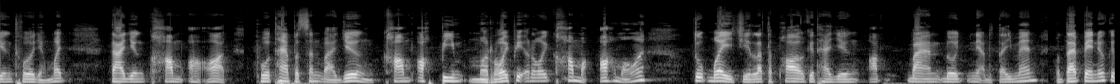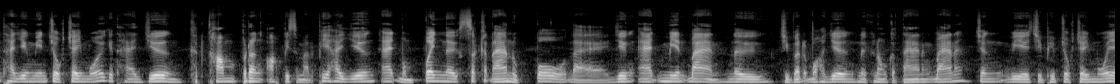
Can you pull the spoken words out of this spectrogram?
យើងធ្វើយ៉ាងម៉េចតើយើងខំអស់អត់ព្រោះថាប៉ះសិនបើយើងខំអស់ពី100%ខំអស់ហ្មង ទោះបីជាលទ្ធផលគឺថាយើងអត់បានដូចអ្នកដតីមែនប៉ុន្តែពេលនេះគឺថាយើងមានជោគជ័យមួយគឺថាយើងខិតខំប្រឹងអស់ពីសមត្ថភាពហើយយើងអាចបំពេញនៅសក្តានុពលដែលយើងអាចមានបាននៅជីវិតរបស់យើងនៅក្នុងកតានឹងបានអញ្ចឹងវាជាភាពជោគជ័យមួយ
